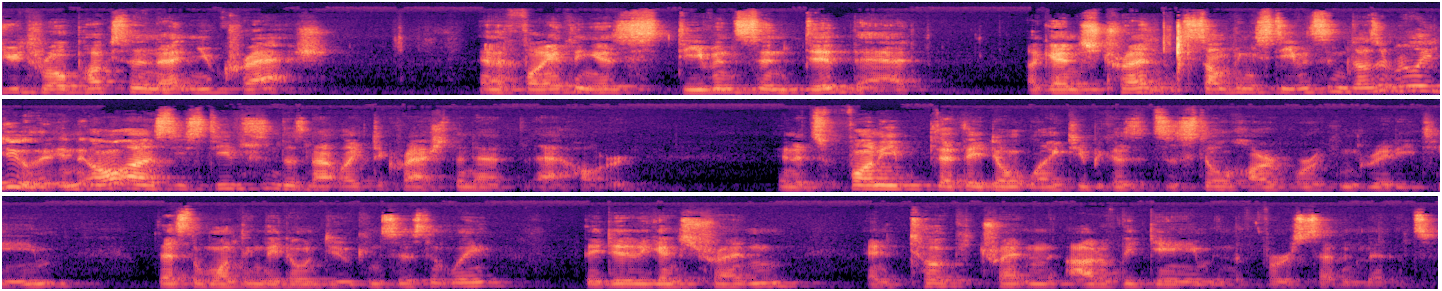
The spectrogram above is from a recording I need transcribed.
you throw pucks to the net and you crash. And the funny thing is, Stevenson did that against Trenton, something Stevenson doesn't really do. In all honesty, Stevenson does not like to crash the net that hard. And it's funny that they don't like to because it's a still hard-working, gritty team. That's the one thing they don't do consistently. They did it against Trenton and took Trenton out of the game in the first seven minutes.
